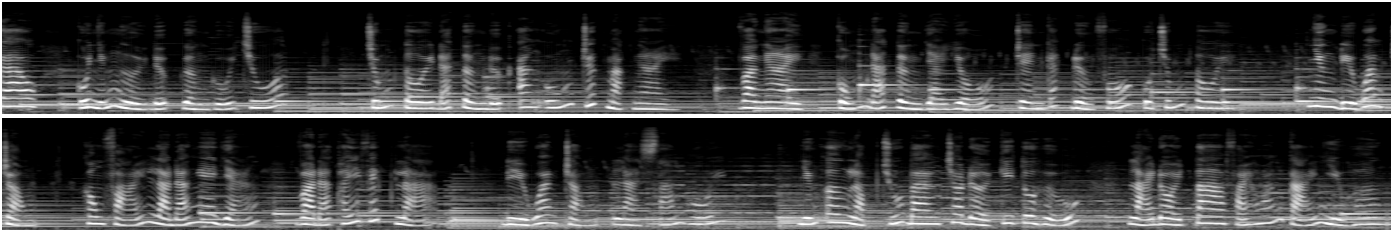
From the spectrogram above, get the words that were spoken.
cao của những người được gần gũi chúa. Chúng tôi đã từng được ăn uống trước mặt ngài, và ngài cũng đã từng dạy dỗ trên các đường phố của chúng tôi. Nhưng điều quan trọng không phải là đã nghe giảng và đã thấy phép lạ. Điều quan trọng là sám hối những ơn lộc Chúa ban cho đời Kitô hữu lại đòi ta phải hoán cải nhiều hơn.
